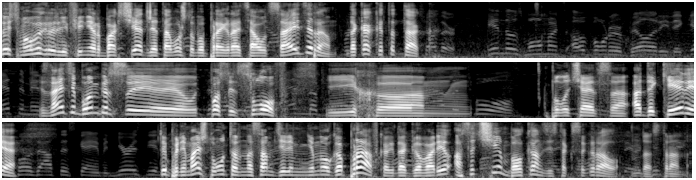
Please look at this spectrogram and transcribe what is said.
То есть мы выиграли Финер Бахче для того, чтобы проиграть аутсайдерам? Да как это так? Знаете, бомберсы после слов их, э, получается, Адекерри, ты понимаешь, что он-то на самом деле немного прав, когда говорил... А зачем Балкан здесь так сыграл? Ну да, странно.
